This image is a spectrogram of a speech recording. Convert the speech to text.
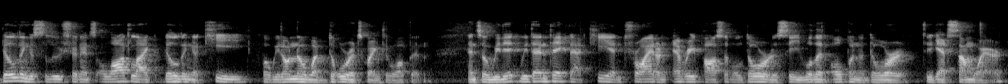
building a solution, it's a lot like building a key, but we don't know what door it's going to open. And so we did. We then take that key and try it on every possible door to see will it open a door to get somewhere.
